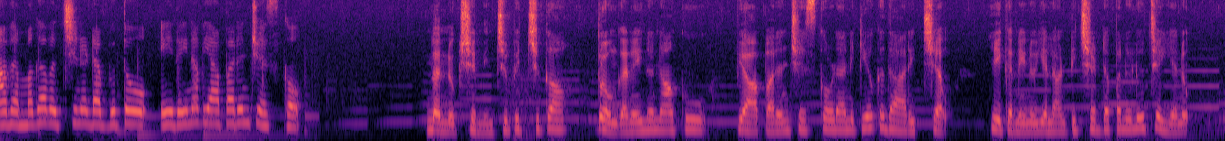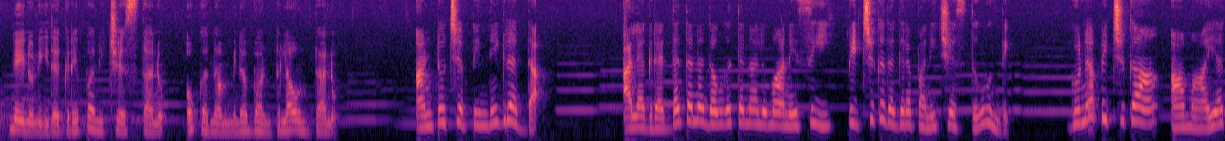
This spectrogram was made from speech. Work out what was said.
అవి అమ్మగా వచ్చిన డబ్బుతో ఏదైనా వ్యాపారం చేసుకో. నన్ను క్షమించు పిచ్చుక. దొంగనైన నాకు వ్యాపారం చేసుకోవడానికి ఒక దారిచ్చావు. ఇక నేను ఎలాంటి చెడ్డ పనులు చెయ్యను. నేను నీ దగ్గరే పని చేస్తాను. ఒక నమ్మిన బంటులా ఉంటాను. అంటూ చెప్పింది గ్రద్ద. అలా గ్రద్ద తన దొంగతనాలు మానేసి పిచ్చుక దగ్గర పని చేస్తూ ఉంది. గుణ పిచ్చుక ఆ మాయా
